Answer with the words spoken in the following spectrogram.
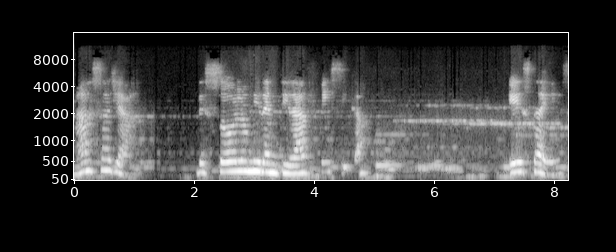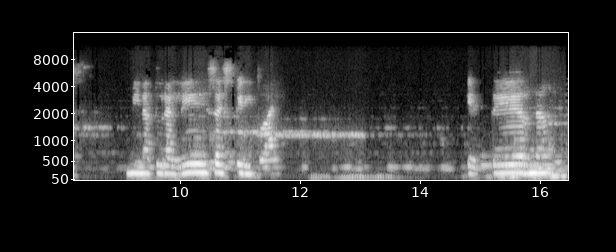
más allá de solo mi identidad física. Esta es mi naturaleza espiritual, eterna,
